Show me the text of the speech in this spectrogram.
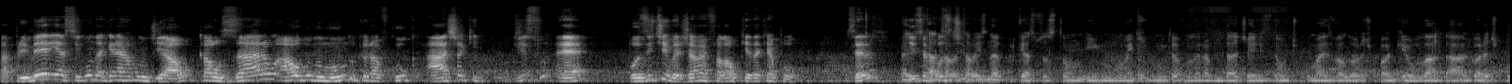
A Primeira e a Segunda Guerra Mundial causaram algo no mundo que o Rav Kuk acha que disso é positivo. Ele já vai falar o que daqui a pouco. Certo? Mas Isso é tá- tá- positivo. talvez não é porque as pessoas estão em momentos de muita vulnerabilidade, aí eles dão tipo, mais valor, tipo, a Geulah, tá? Agora, tipo,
